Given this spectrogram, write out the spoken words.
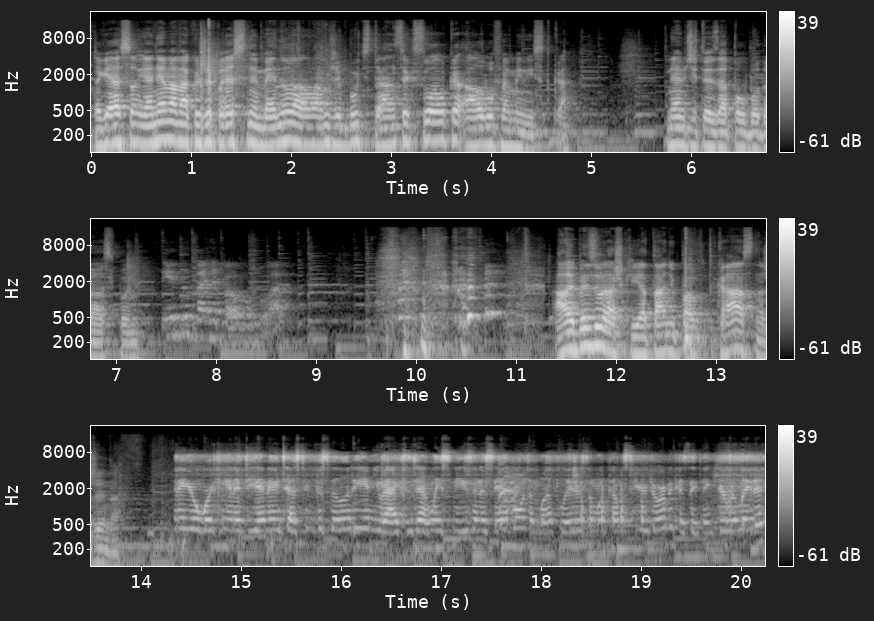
Tak ja som, ja nemám akože presne meno, ale mám, že buď transexuálka alebo feministka. Neviem, či to je za pol boda aspoň. Je to Táňa Pauhová. Ale bez urážky, ja Táňu Pav... Krásna žena. You accidentally sneeze in a sample and a month later someone comes to your door because they think you're related?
